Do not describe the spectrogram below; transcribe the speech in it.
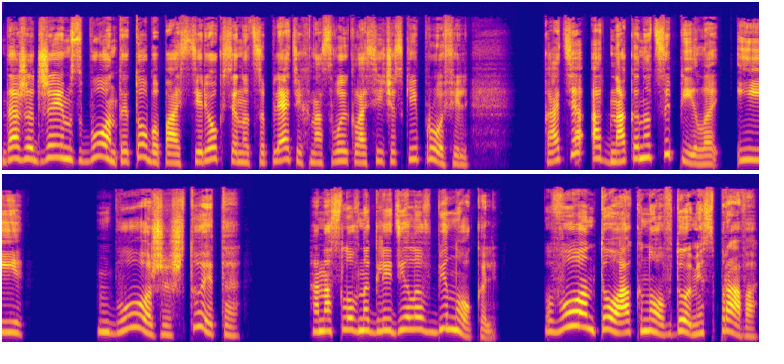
Даже Джеймс Бонд и то бы поостерегся нацеплять их на свой классический профиль. Катя, однако, нацепила и... Боже, что это? Она словно глядела в бинокль. Вон то окно в доме справа.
